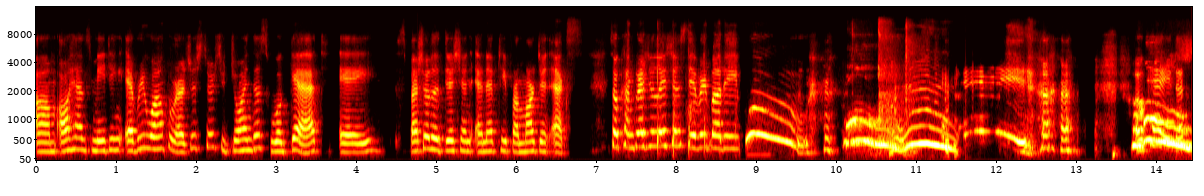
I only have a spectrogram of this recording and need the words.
um, all hands meeting, everyone who registers to join this will get a special edition NFT from Margin X. So congratulations to everybody. Woo! Woo! Hey! okay,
